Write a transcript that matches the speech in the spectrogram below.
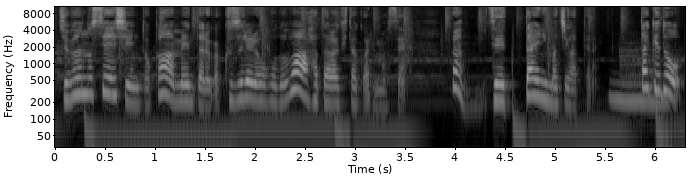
自分の精神とかメンタルが崩れるほどは働きたくありません。これは絶対に間違ってない。だけど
